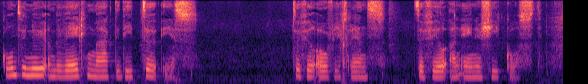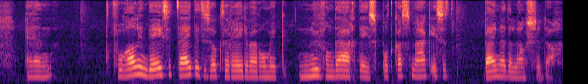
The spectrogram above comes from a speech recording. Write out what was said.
continu een beweging maakt die te is. Te veel over je grens, te veel aan energie kost. En vooral in deze tijd, dit is ook de reden waarom ik nu vandaag deze podcast maak, is het bijna de langste dag.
